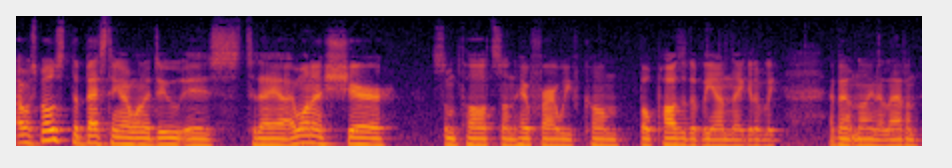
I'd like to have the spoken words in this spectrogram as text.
I suppose the best thing I want to do is today I want to share some thoughts on how far we've come, both positively and negatively, about 9 11.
